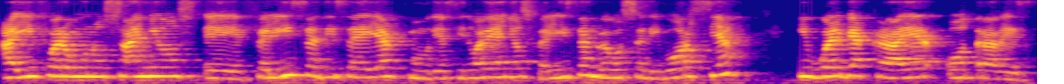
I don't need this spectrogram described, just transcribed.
Ahí fueron unos años eh, felices, dice ella, como 19 años felices, luego se divorcia y vuelve a caer otra vez.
